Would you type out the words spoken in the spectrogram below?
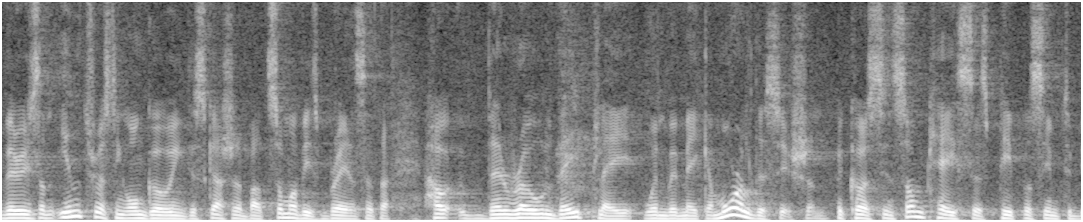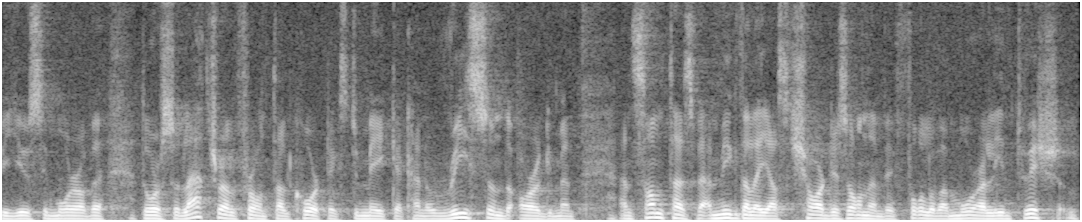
there is an interesting ongoing discussion about some of these brains that are, how the role they play when we make a moral decision. Because in some cases, people seem to be using more of a dorsolateral frontal cortex to make a kind of reasoned argument, and sometimes the amygdala just charges on and they follow a moral intuition.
